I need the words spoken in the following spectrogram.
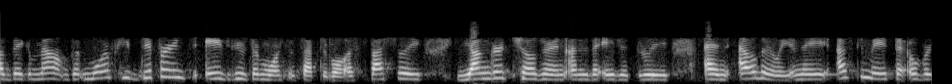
a big amount, but more people, different age groups are more susceptible, especially younger children under the age of three and elderly. And they estimate that over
